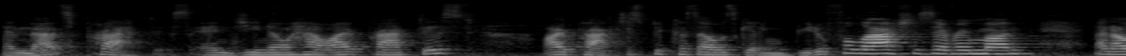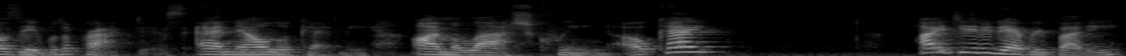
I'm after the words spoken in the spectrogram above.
And that's practice. And do you know how I practiced? I practiced because I was getting beautiful lashes every month and I was able to practice. And now look at me. I'm a lash queen, okay? I did it, everybody.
